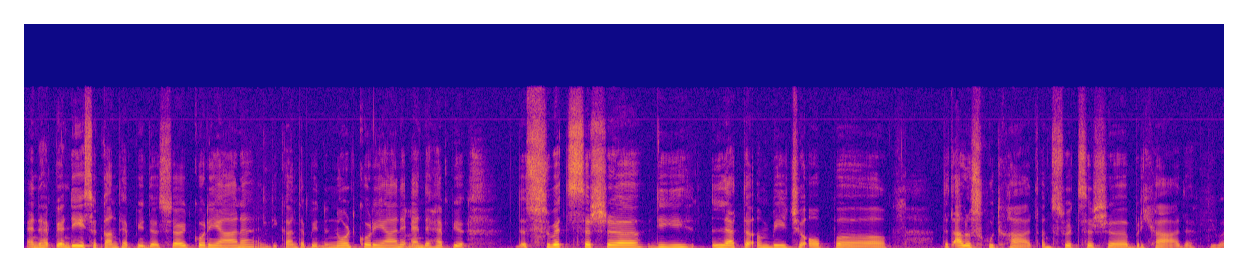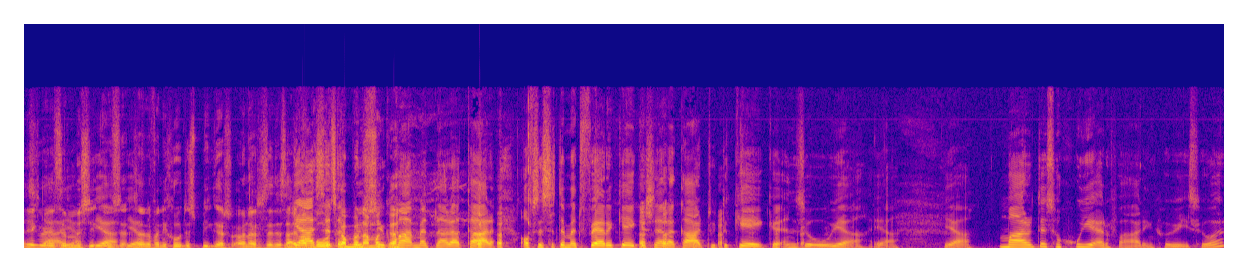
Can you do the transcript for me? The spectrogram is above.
En dan heb je aan deze kant heb je de Zuid-Koreanen, en die kant heb je de Noord-Koreanen. Mhm. En dan heb je de Zwitserse, die letten een beetje op eh, dat alles goed gaat. Een Zwitserse brigade. Die was Ik weet ze ja. muziek, Ja, ze ja. van die grote speakers, dan zitten ze Ja, boodschappen naar elkaar. met naar elkaar. of ze zitten met verrekijkers naar elkaar toe te kijken en zo. Ja, ja, ja. Maar het is een goede ervaring geweest hoor.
